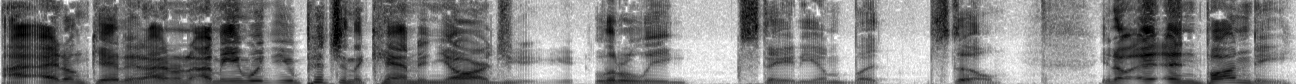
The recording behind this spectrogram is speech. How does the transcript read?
I, I don't get it. I don't. I mean, when you pitch in the Camden Yards, you, little league stadium, but still, you know, and, and Bundy.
